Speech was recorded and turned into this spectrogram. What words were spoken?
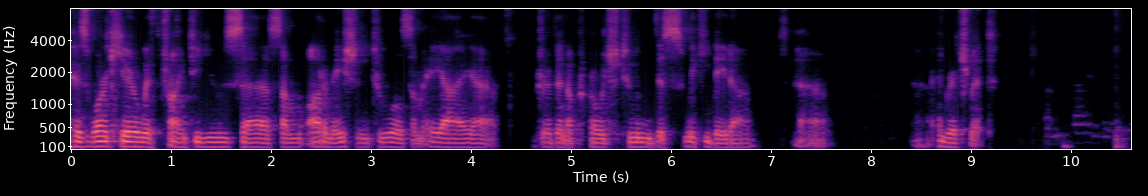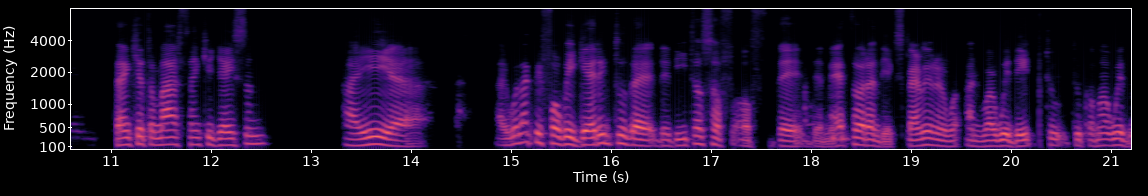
his work here with trying to use uh, some automation tools, some AI uh, driven approach to this Wikidata uh, enrichment. Thank you, Tomas. Thank you, Jason. I uh, I would like before we get into the the details of of the the method and the experiment and, and what we did to to come up with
